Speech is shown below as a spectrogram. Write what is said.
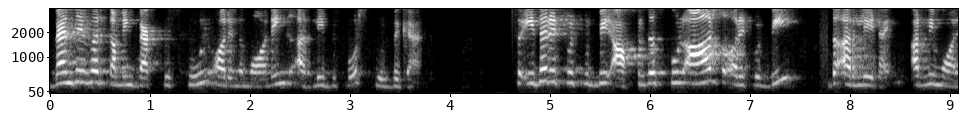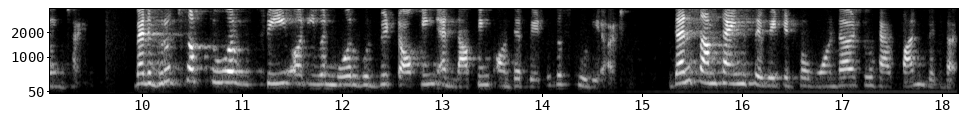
when they were coming back to school or in the morning early before school began. So either it would, would be after the school hours or it would be the early time, early morning time. When groups of two or three or even more would be talking and laughing on their way to the schoolyard. Then sometimes they waited for Wanda to have fun with her.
